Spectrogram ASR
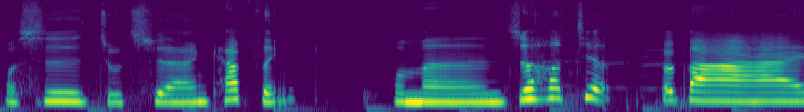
我是主持人 Kathleen，我们之后见，拜拜。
